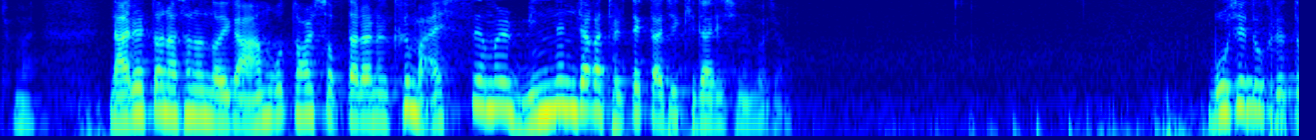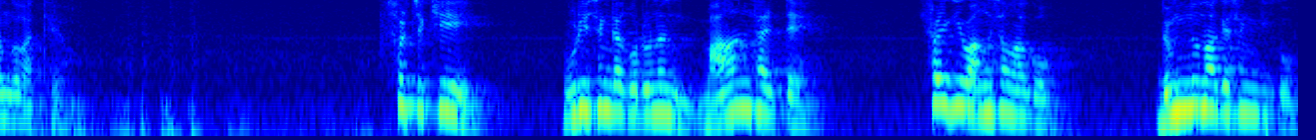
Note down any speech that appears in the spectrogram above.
정말 나를 떠나서는 너희가 아무것도 할 수 없다라는 그 말씀을 믿는 자가 될 때까지 기다리시는 거죠. 모세도 그랬던 것 같아요. 솔직히 우리 생각으로는 40살 때 혈기왕성하고 늠름하게 생기고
